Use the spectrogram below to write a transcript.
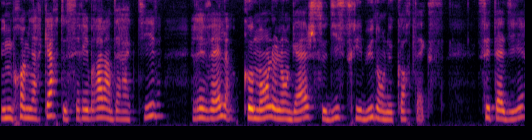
une première carte cérébrale interactive révèle comment le langage se distribue dans le cortex, c'est-à-dire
